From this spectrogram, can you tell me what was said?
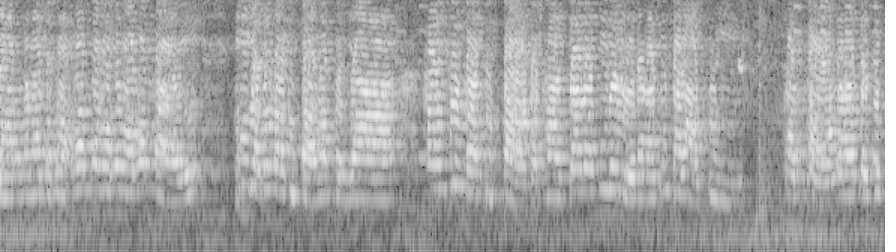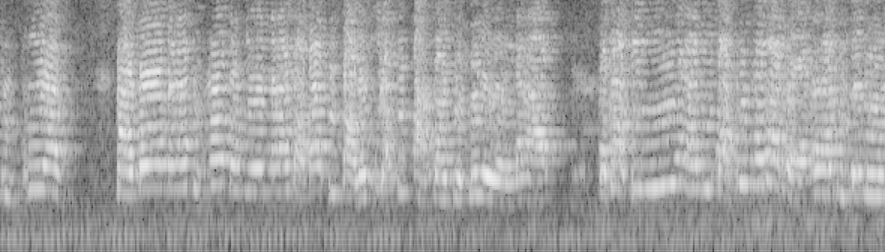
วันนะคะสำหรับท่านนะคะนะคะท่านไหนที่ยังไม่มาติดต่อทำสัญญาให้ช่วยมาติดต่อกับทางเจ้าหน้าที่ไว้เลยนะคะที่ตลาดสี่ชั้นสองนะคะไปจนถึงเที่ยง บ่ายโมงนะคะถึงห้าโมงเย็นนะคะสามารถติดต่อได้ที่ออฟฟิศปากซอยสุดได้เลยนะคะสำหรับปีนี้นะคะมีปรับขึ้นค่าค่าแผงนะคะสุดจะลืม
